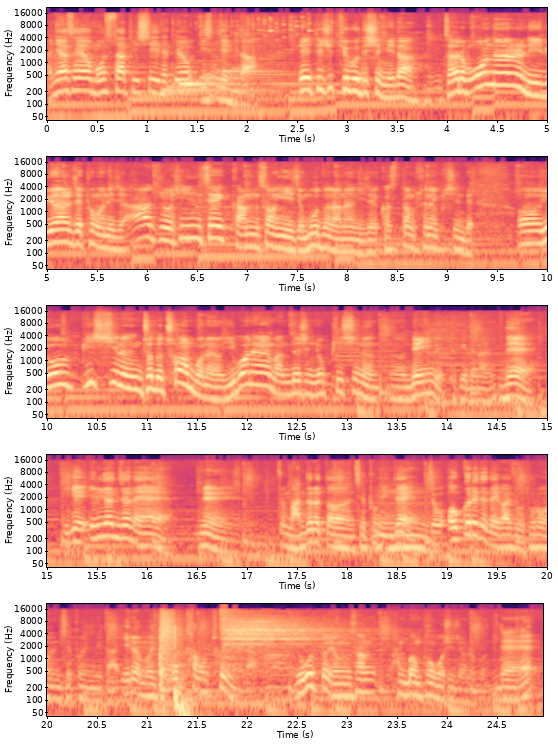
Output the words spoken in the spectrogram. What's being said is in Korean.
안녕하세요. 몬스타 PC 대표 이승재입니다. 네, 디슈튜브 디시입니다. 자, 여러분 오늘 리뷰할 제품은 이제 아주 흰색 감성이 이제 묻어나는 이제 커스텀 수냉 PC인데, 어, 요 PC는 저도 처음 보네요. 이번에 만드신 요 PC는 어, 네임이 어떻게 되나요? 네, 이게 1년 전에 네. 좀 만들었던 제품인데 음. 좀 업그레이드 돼가지고 돌아온 제품입니다. 이름은 옥타곤 2입니다. 요것도 영상 한번 보고 오시죠, 여러분. 네.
